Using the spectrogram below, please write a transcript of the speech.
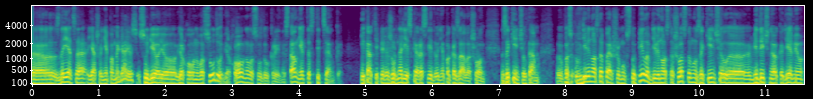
Е, Здається, я ще не помиляюсь, суддєю Верховного суду, Верховного суду України став некто Стеценко. І як тепер журналістське розслідування показало, що він закінчив там, в 91-му вступив, а в 96-му закінчив е, медичну академію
